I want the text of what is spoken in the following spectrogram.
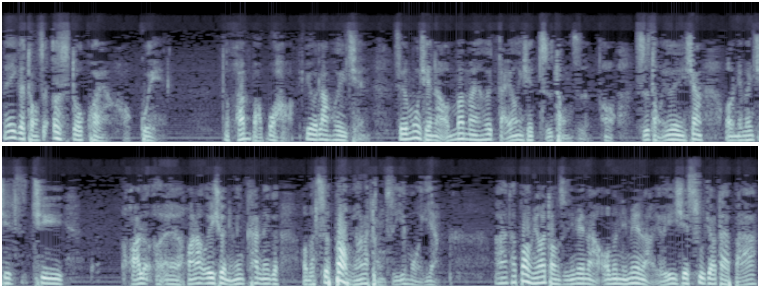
那一个桶子二十多块，好贵。环保不好，又浪费钱，所以目前呢，我们慢慢会改用一些纸筒子哦，纸筒，有点像哦，你们去去华乐呃华乐维修里面看那个我们吃爆米花的筒子一模一样啊，它爆米花筒子里面呢，我们里面呢有一些塑胶袋，把它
